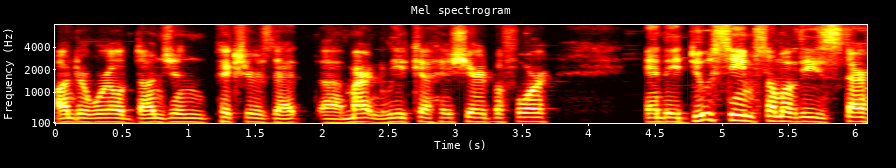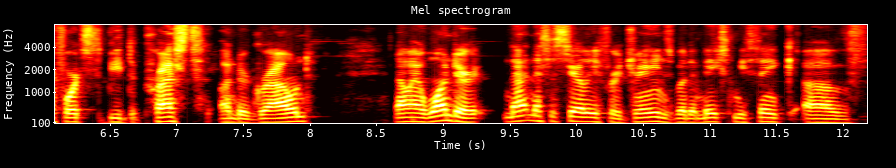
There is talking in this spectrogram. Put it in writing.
underworld dungeon pictures that uh, Martin Liedtke has shared before, and they do seem some of these star forts to be depressed underground. Now I wonder, not necessarily for drains, but it makes me think of,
